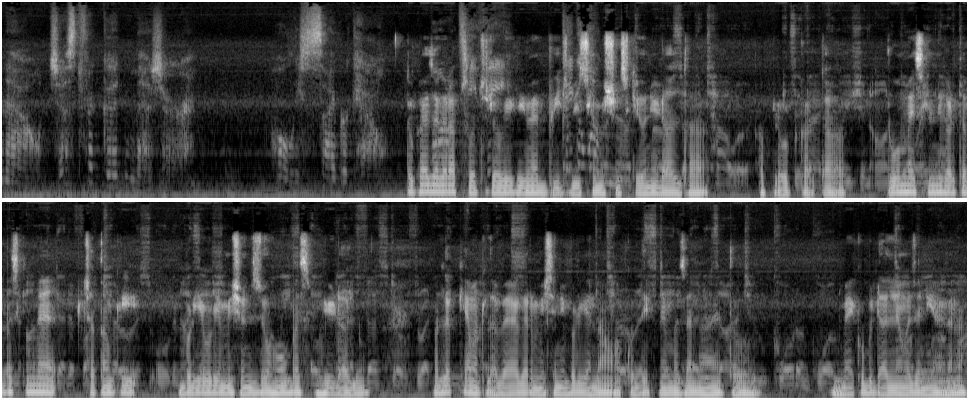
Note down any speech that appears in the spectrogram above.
Now, just for good measure. Holy cyber cow. तो गैस अगर आप सोच रहे होगे कि मैं बीच बीच के मिशंस क्यों नहीं डालता अपलोड करता तो वो मैं इसलिए नहीं करता बस कि मैं चाहता हूँ कि बढ़िया बढ़िया मिशन जो हों बस वही डालूँ मतलब क्या मतलब है अगर मिशन ही बढ़िया ना हो आपको देखने में मज़ा ना आए तो मेरे को भी डालने में मज़ा नहीं आएगा ना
